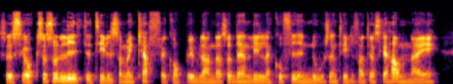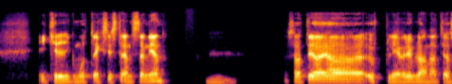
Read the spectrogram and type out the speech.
Så det skal også så lite til som en kaffekopp ibland, altså den lille koffeindosen til for at jeg skal havne i, i krig mot eksistensen igjen. Mm. Så att jag, jag, upplever ibland att jag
